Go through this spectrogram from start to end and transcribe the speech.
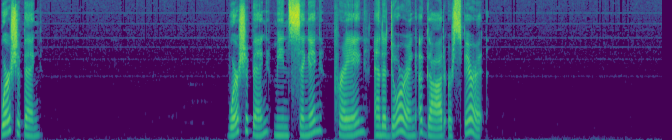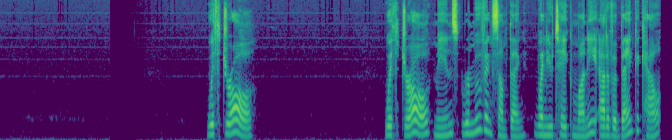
Worshipping. Worshipping means singing, praying, and adoring a god or spirit. Withdrawal. Withdrawal means removing something when you take money out of a bank account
